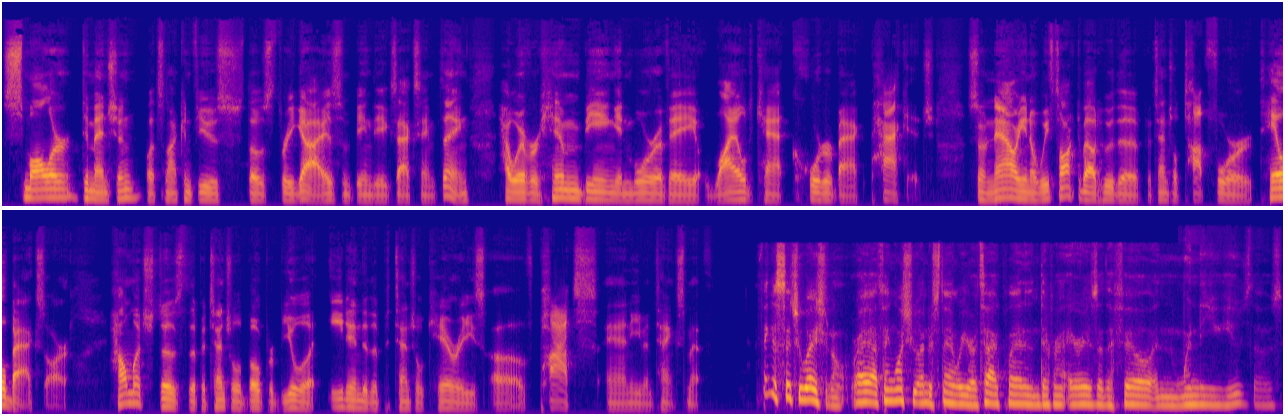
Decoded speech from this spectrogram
Smaller dimension. Let's not confuse those three guys and being the exact same thing. However, him being in more of a wildcat quarterback package. So now, you know, we've talked about who the potential top four tailbacks are. How much does the potential of Beau Pribula eat into the potential carries of Potts and even Tank Smith? I think it's situational, right? I think once you understand where your attack plan in different areas of the field and when do you use those,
